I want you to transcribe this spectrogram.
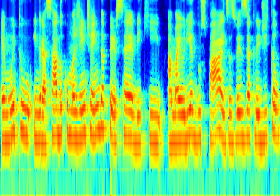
é muito engraçado como a gente ainda percebe que a maioria dos pais às vezes acreditam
